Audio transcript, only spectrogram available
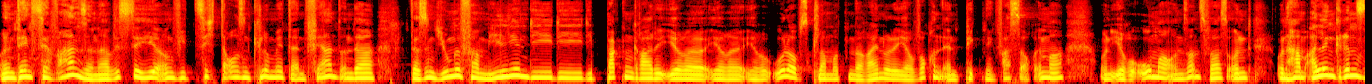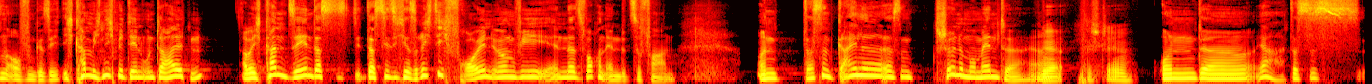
Und dann denkst du, ja Wahnsinn, da bist du hier irgendwie zigtausend Kilometer entfernt und da, da sind junge Familien, die, die, die packen gerade ihre, ihre, ihre Urlaubsklamotten da rein oder ihr Wochenendpicknick, was auch immer, und ihre Oma und sonst was und, und haben alle ein Grinsen auf dem Gesicht. Ich kann mich nicht mit denen unterhalten, aber ich kann sehen, dass, dass die sich jetzt richtig freuen, irgendwie in das Wochenende zu fahren. Und das sind geile, das sind schöne Momente. Ja. Ja, verstehe. Und äh, ja, das ist,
